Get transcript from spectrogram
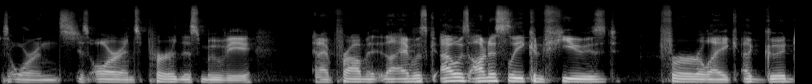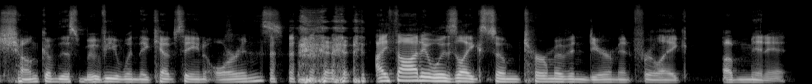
Is Orange. Is Orange per this movie, and I promise I was I was honestly confused for like a good chunk of this movie when they kept saying Orange. I thought it was like some term of endearment for like a minute,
